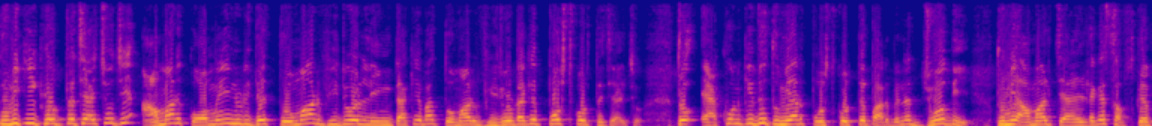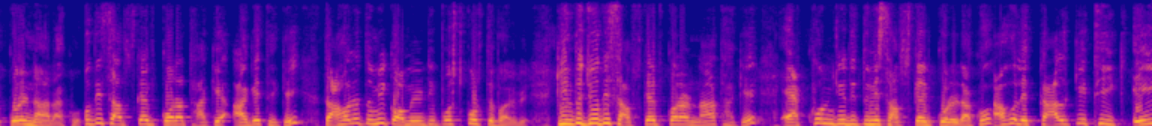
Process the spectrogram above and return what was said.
তুমি কি করতে চাইছো যে আমার কমিউনিটিতে তোমার ভিডিওর লিঙ্কটাকে বা তোমার ভিডিওটাকে পোস্ট করতে চাইছো? তো এখন কিন্তু তুমি আর পোস্ট করতে পারবে না। যদি তুমি আমার চ্যানেলটাকে সাবস্ক্রাইব করে না রাখো, যদি সাবস্ক্রাইব করা থাকে আগে থেকেই, তাহলে তুমি কমিউনিটি পোস্ট করতে পারবে। কিন্তু যদি সাবস্ক্রাইব করা না থাকে, এখন যদি তুমি সাবস্ক্রাইব করে রাখো, তাহলে কালকে ঠিক এই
